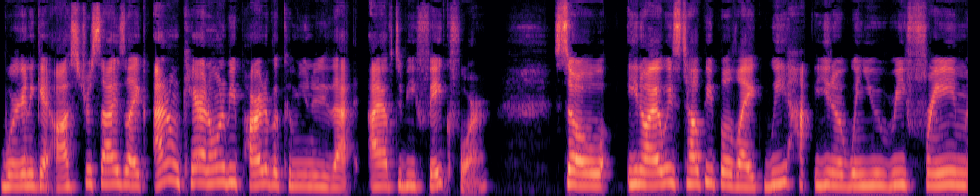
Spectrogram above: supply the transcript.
We're going to get ostracized. Like, I don't care. I don't want to be part of a community that I have to be fake for. So, you know, I always tell people, like, we, ha- you know, when you reframe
